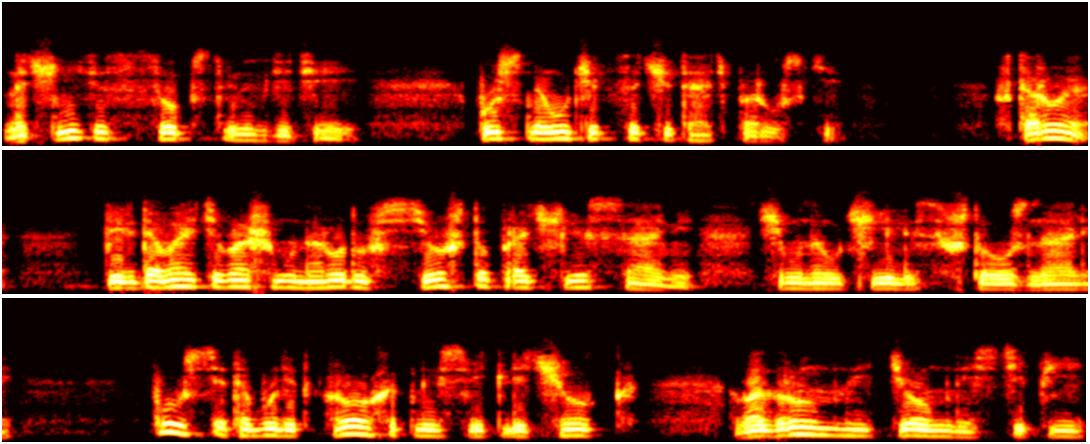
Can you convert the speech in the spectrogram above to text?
Начните с собственных детей. Пусть научатся читать по-русски. Второе. Передавайте вашему народу все, что прочли сами, чему научились, что узнали. Пусть это будет крохотный светлячок в огромной темной степи.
